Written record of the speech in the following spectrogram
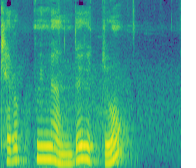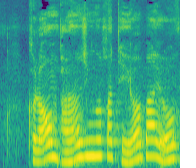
괴롭히면 안 되겠죠? 그럼 바른 친구가 되어봐요.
